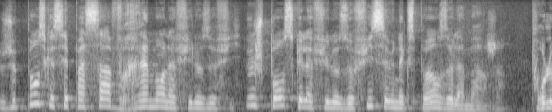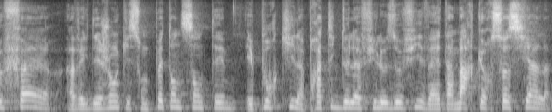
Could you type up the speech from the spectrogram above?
je pense que c'est pas ça vraiment la philosophie. Je pense que la philosophie, c'est une expérience de la marge pour le faire avec des gens qui sont pétants de santé et pour qui la pratique de la philosophie va être un marqueur social,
